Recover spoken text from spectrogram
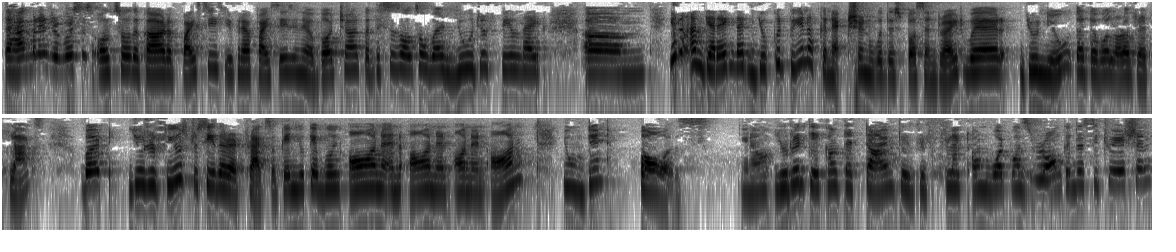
The hangman in reverse is also the card of Pisces. You could have Pisces in your birth chart, but this is also where you just feel like um, you know i'm getting that you could be in a connection with this person right? Where you knew that there were a lot of red flags but you refused to see the red flags okay? And you kept going on and on and on and on. You didn't pause you know? You didn't take out that time to reflect on what was wrong in the situation.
